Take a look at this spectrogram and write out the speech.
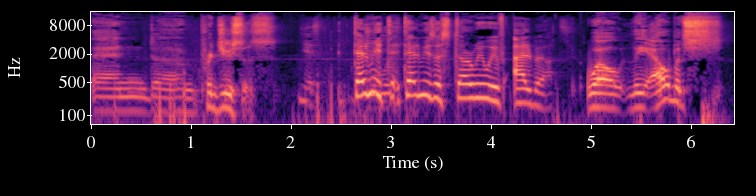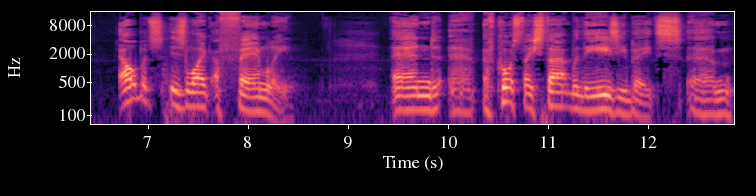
and um, producers. Yes. Tell me, t- tell me the story with Albert. Well, the Alberts Alberts is like a family, and uh, of course they start with the Easybeats. Um,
